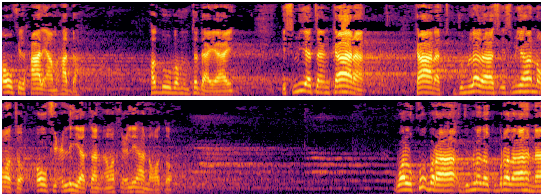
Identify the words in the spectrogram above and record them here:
ow fi اlxaali ama hadda hadduuba mubtada yahay ismiyatan kaana kaanat jumladaas ismiye ha noqoto ow ficliyatan ama ficliye ha noqoto wاlkubraa jumlada kubrada ahna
